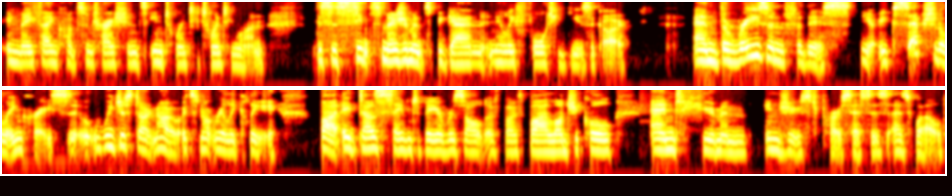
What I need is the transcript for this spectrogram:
in methane concentrations in 2021. This is since measurements began nearly 40 years ago. And the reason for this you know, exceptional increase, we just don't know. It's not really clear but it does seem to be a result of both biological and human induced processes as well.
